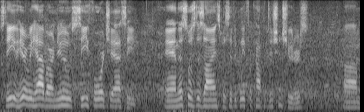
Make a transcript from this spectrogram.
Steve, here we have our new C4 chassis. And this was designed specifically for competition shooters. Um,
